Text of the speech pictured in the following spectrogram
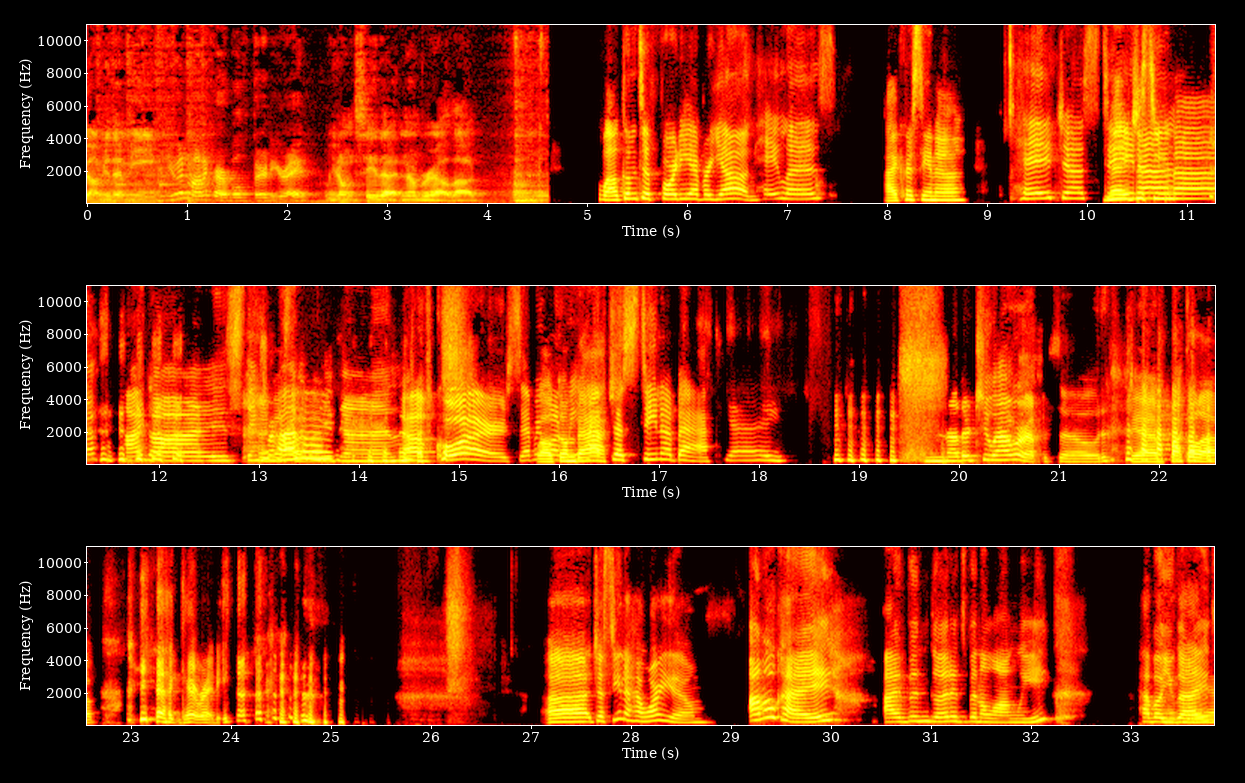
younger than me. You and Monica are both 30, right? We don't say that number out loud. Welcome to 40 Ever Young. Hey, Liz. Hi, Christina. Hey, Justyna. Hey, Justyna. Hi guys. Thanks for having me again. of course. Everyone, Welcome we back. have Justyna back. Yay. Another two hour episode. yeah, buckle up. yeah, get ready. Uh, Justyna, how are you? I'm okay. I've been good. It's been a long week. How about you guys?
